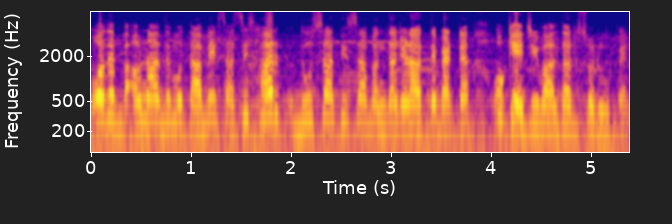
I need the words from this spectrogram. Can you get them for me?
ਉਹਦੇ ਬ- ਉਹਨਾਂ ਦੇ ਮੁਤਾਬਿਕ ਅਸੀਂ ਹਰ ਦੂਸਰਾ ਤੀਸਰਾ ਬੰਦਾ ਜਿਹੜਾ ਉੱਤੇ ਬੈਠਾ ਹੈ, ਉਹ ਕੇਜਰੀਵਾਲ ਦਾ ਸਰੂਪ ਹੈ।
